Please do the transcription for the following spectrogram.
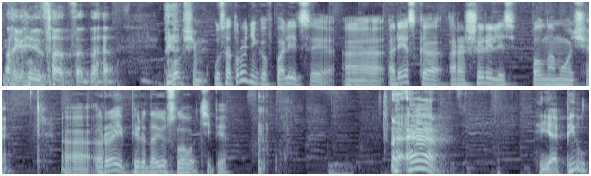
организация, да. В общем, у сотрудников полиции э, резко расширились полномочия. Э, Рэй, передаю слово тебе. Я пил.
